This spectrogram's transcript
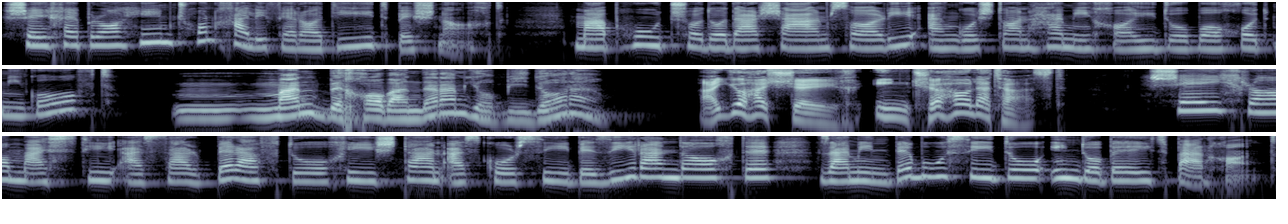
شیخ ابراهیم چون خلیفه را دید بشناخت. مبهود شد و در شرمساری انگشتان همی خواهید و با خود می گفت من به خوابندرم یا بیدارم ایوه شیخ این چه حالت است؟ شیخ را مستی از سر برفت و خیشتن از کرسی به زیر انداخته زمین ببوسید و این دو بیت برخاند.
